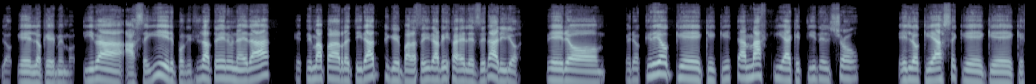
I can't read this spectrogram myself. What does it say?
lo, que, lo que me motiva a seguir, porque yo ya estoy en una edad que estoy más para retirarte que para seguir arriba del escenario. Pero, pero creo que, que, esta magia que tiene el show es lo que hace que, que, que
